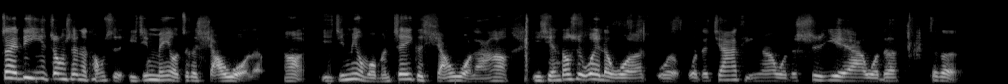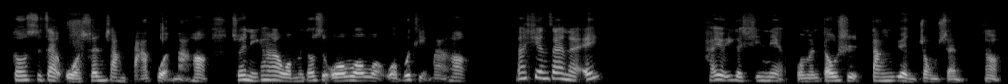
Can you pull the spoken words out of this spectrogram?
在利益众生的同时，已经没有这个小我了啊，已经没有我们这个小我了哈。以前都是为了我、我、我的家庭啊，我的事业啊，我的这个都是在我身上打滚嘛哈。所以你看看，我们都是我、我、我、我不停嘛哈。那现在呢？哎，还有一个信念，我们都是当愿众生啊，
